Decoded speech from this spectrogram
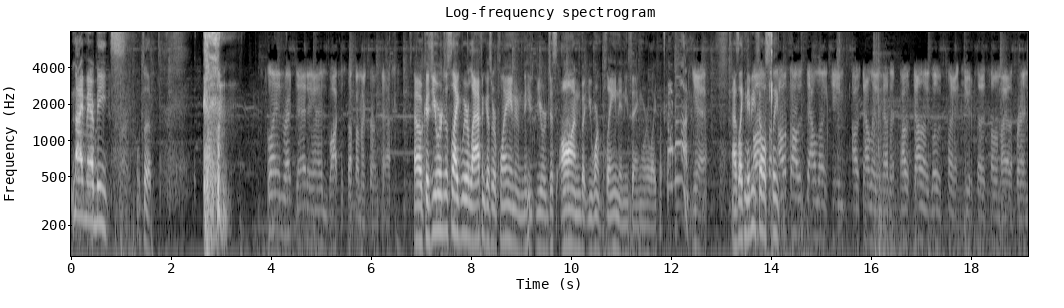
Nightmare Beats. What's up? Playing Red Dead and watching stuff on my Chromecast. Oh, because you were just like we were laughing because we were playing and he, you were just on, but you weren't playing anything. We are like, what's going on? Yeah. I was like, maybe he fell asleep. Also, I was downloading game. I was downloading another. I was downloading Little Big Planet 2 to play with some of my other friends.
